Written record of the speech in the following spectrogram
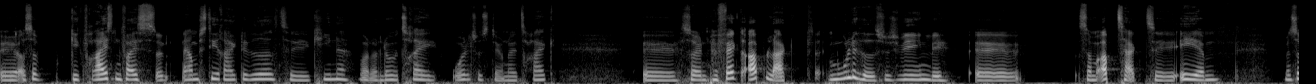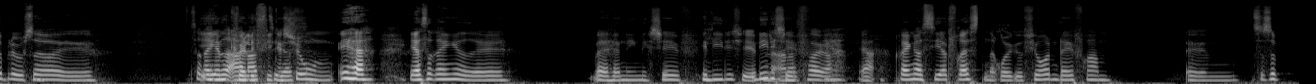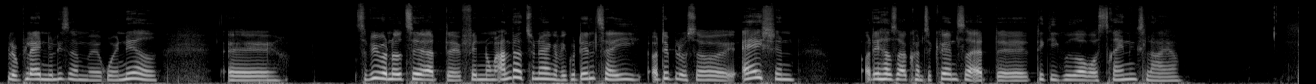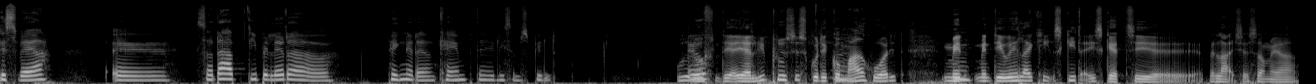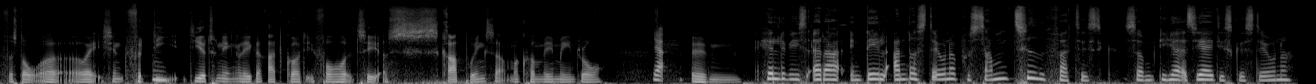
Øh, og så gik rejsen faktisk nærmest direkte videre til Kina, hvor der lå tre stævner i træk. Øh, så en perfekt oplagt mulighed, synes vi egentlig, øh, som optakt til EM. Men så blev så øh, Så ringede. EM-kvalifikationen. Ja, ja, så ringede, øh, hvad er han egentlig, chef? Elitechefen Elitechef, Anders Højer. ja. Ja. ringer og siger, at fristen er rykket 14 dage frem. Øhm, så så blev planen jo ligesom øh, ruineret. Øh, så vi var nødt til at øh, finde nogle andre turneringer, vi kunne deltage i, og det blev så øh, Asien, og det havde så konsekvenser, at øh, det gik ud over vores træningslejre. Desværre. Øh, så der er de billetter og pengene, der er camp, det er ligesom spildt. Ud Øv. luften der. Ja, lige pludselig skulle det gå mm. Meget hurtigt. Men. Mm. men det er jo heller ikke helt skidt, at I skal til øh, Malaysia, som jeg forstår, og, og Asien. Fordi mm. de her turneringer ligger ret godt i forhold til at skrabe point sammen og komme med i main draw. Ja. Øhm, Heldigvis er der en del andre stævner på samme tid faktisk, som de her asiatiske stævner.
